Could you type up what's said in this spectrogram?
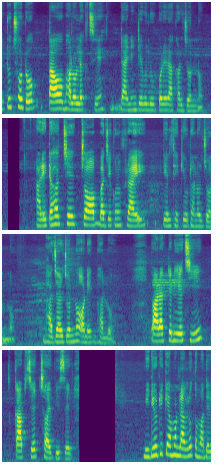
একটু ছোট, তাও ভালো লাগছে ডাইনিং টেবিলের উপরে রাখার জন্য। আর এটা হচ্ছে চপ বা যে কোনো ফ্রাই তেল থেকে ওঠানোর জন্য। ভাজার জন্য অনেক ভালো। তো আর একটা নিয়েছি কাপ সেট ছয় পিসের ভিডিওটি কেমন লাগল তোমাদের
